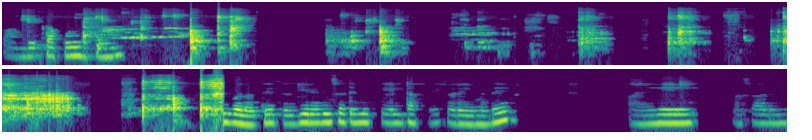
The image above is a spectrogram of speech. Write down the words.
कांदे टाकून घेतो. बनवते. तर गिरवीसाठी मी तेल टाकते कढईमध्ये. आणि हे मसाले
